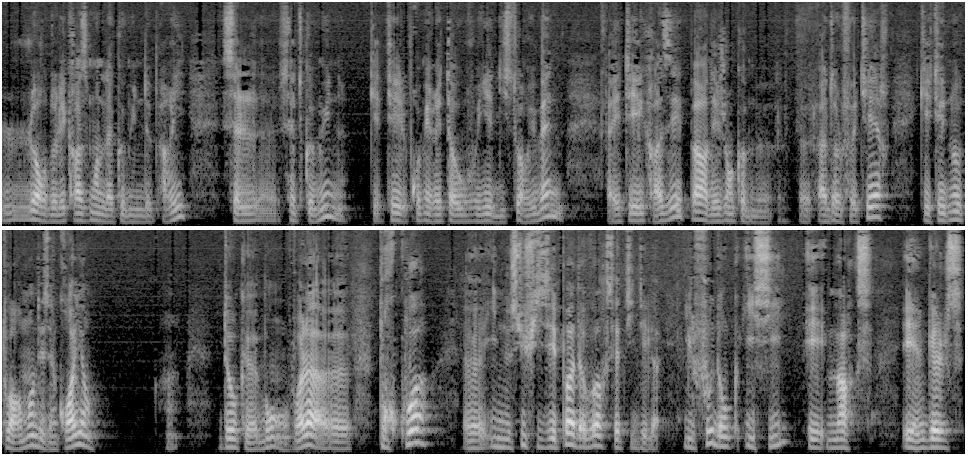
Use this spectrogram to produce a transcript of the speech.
lors de l'écrasement de la commune de Paris, cette commune, qui était le premier État ouvrier de l'histoire humaine, a été écrasée par des gens comme euh, Adolphe Thiers, qui étaient notoirement des incroyants. Donc, bon, voilà, pourquoi euh, il ne suffisait pas d'avoir cette idée-là? Il faut donc ici, et Marx et Engels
